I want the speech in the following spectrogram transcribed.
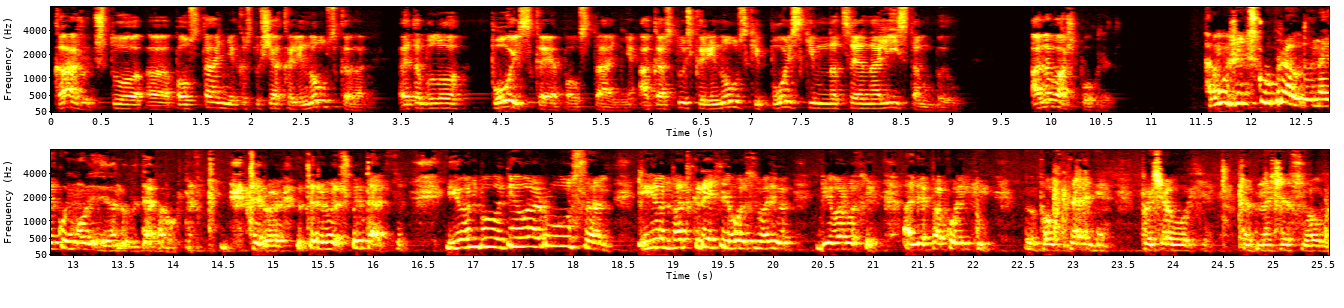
кажуць што паўстанне кастуся каліноўскага это было польскае паўстанне а кастусь каліноўскі польскім нацыяналістам быў а на ваш погляд А мужицьку правду, на якій мові він вдавав, треба, треба спитатися. І він був білорусом, і він підкреслював свою білоруськість, але покойки повстання почалося одночасово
